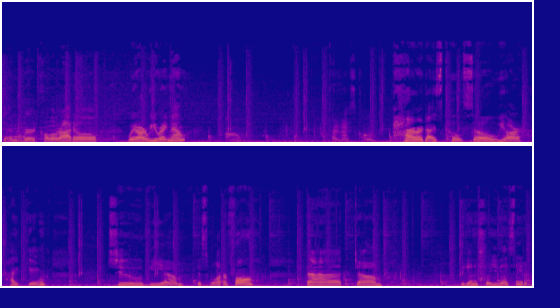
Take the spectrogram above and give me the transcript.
Denver, Colorado. Where are we right now? Um, Paradise Cove. Paradise Cove. So we are hiking to the um, this waterfall that um, we're gonna show you guys later.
